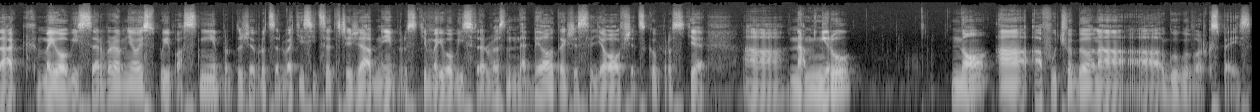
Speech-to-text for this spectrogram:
tak mailový server měli svůj vlastní, protože v roce 2003 žádný prostě mailový server nebyl, takže se dělalo všecko prostě a, na míru. No a, a Fucho byl na a, Google Workspace.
